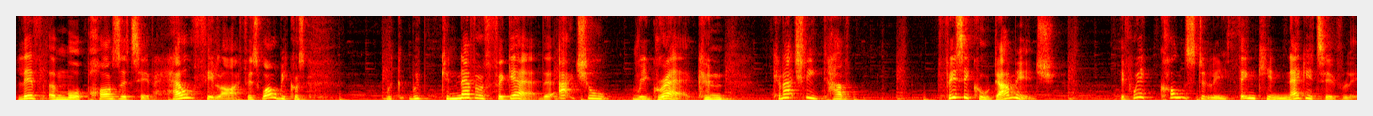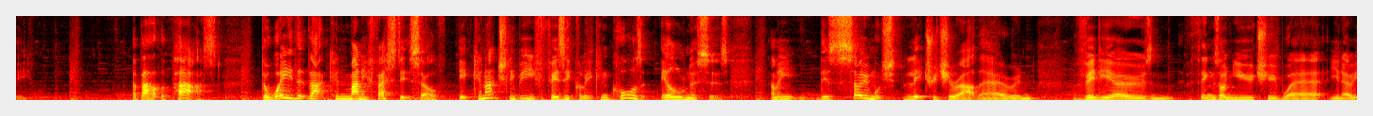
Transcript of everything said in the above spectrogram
Live a more positive, healthy life as well, because we, we can never forget that actual regret can, can actually have physical damage. If we're constantly thinking negatively about the past, the way that that can manifest itself, it can actually be physical. It can cause illnesses. I mean, there's so much literature out there and videos and things on YouTube where you know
